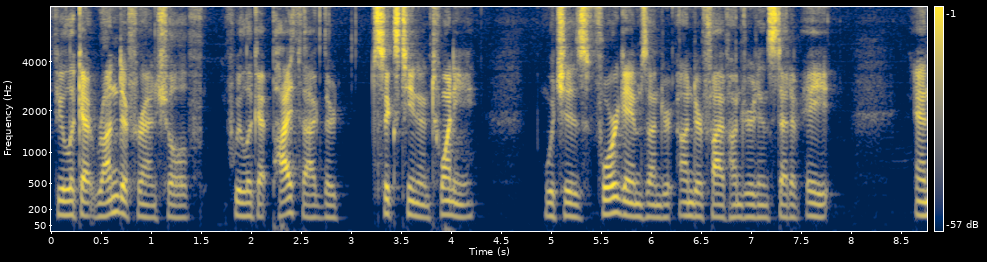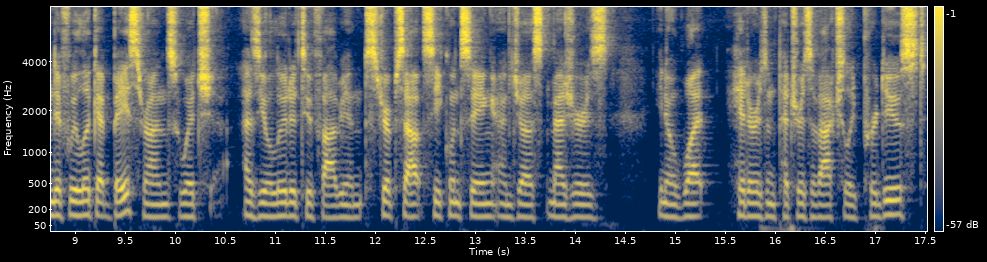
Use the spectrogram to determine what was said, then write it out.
if you look at run differential, if we look at Pythag, they're 16 and 20, which is four games under under 500 instead of eight. And if we look at base runs, which, as you alluded to, Fabian, strips out sequencing and just measures, you know, what hitters and pitchers have actually produced,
